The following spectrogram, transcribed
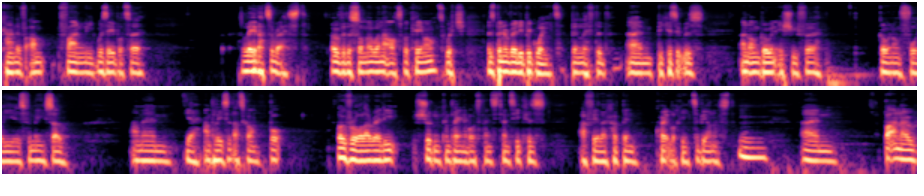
kind of I'm finally was able to lay that to rest over the summer when that article came out, which has been a really big weight been lifted um, because it was an ongoing issue for going on four years for me. So I'm um yeah, I'm pleased that that's gone. But overall, I really shouldn't complain about 2020 because I feel like I've been quite lucky to be honest. Mm. Um, but I know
